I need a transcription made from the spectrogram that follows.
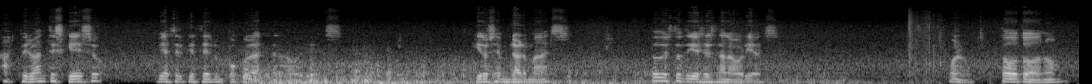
Ah, pero antes que eso, voy a hacer crecer un poco las zanahorias. Quiero sembrar más. Todo esto tiene que ser zanahorias. Bueno, todo, todo, ¿no?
